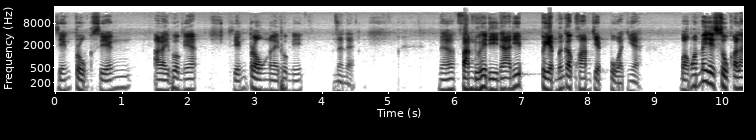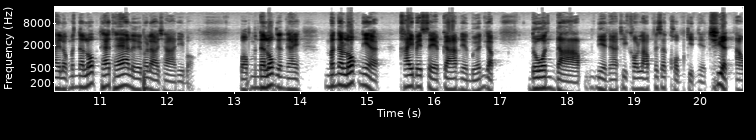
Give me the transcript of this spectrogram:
เสียงปลุกเสียงอะไรพวกเนี้ย เสียงปรงอะไรพวกนี้นั่นแหละนะฟังดูให้ดีนะ อันนี้เปรียบเหมือนกับความเจ็บปวดไงบอกว่าไม่ใช่สุขอะไรหรอกมันนรกแท้ ๆ เลยพระราชานี่บอก บอกมันนรกยังไง มันนรกเนี่ยใครไปเสพกามเนี่ยเหมือนกับโดนดาบเนี่ยนะที่เขารับไว้สักคมกินเนี่ยเชือดเอา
